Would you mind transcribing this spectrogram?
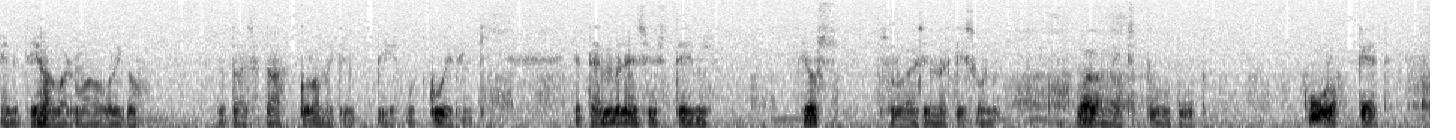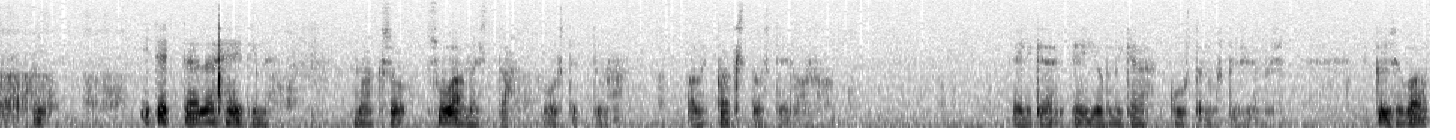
En nyt ihan varmaan oliko jotain 130, mutta kuitenkin. Ja tämmönen systeemi, jos sulla esimerkiksi on valmiiksi Bluetooth-kuulokkeet, niin itse tää lähetin makso Suomesta ostettuna alle 12 euroa. Eli ei ole mikään kustannuskysymys. Ja kyllä se vaan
